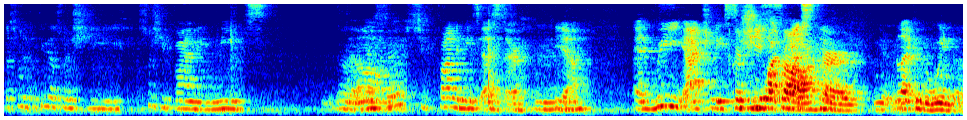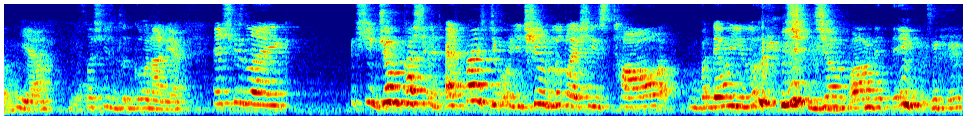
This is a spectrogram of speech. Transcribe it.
that's when I think that's when she, that's when she finally meets. The, Oh, um, Esther? she finally meets Esther. Mhm. Yeah, and we actually Because see she what saw Esther. her you know, like- through the window. Yeah. Yeah. So she's going out there, and she's like, she jumped. Cause she, at first you, she would look like she's tall, but then when you look, she jump on the thing.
